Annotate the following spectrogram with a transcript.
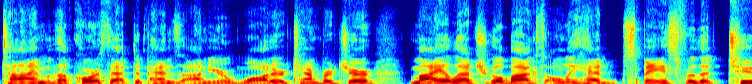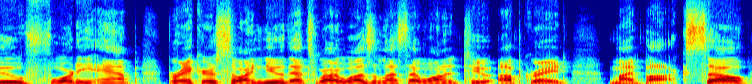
time. Of course, that depends on your water temperature. My electrical box only had space for the two 40 amp breakers, so I knew that's where I was unless I wanted to upgrade my box. So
